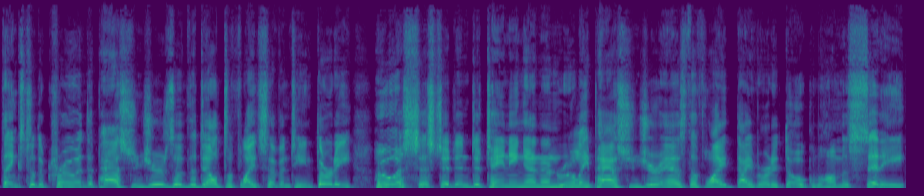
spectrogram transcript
thanks to the crew and the passengers of the Delta Flight 1730 who assisted in detaining an unruly passenger as the flight diverted to Oklahoma City it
